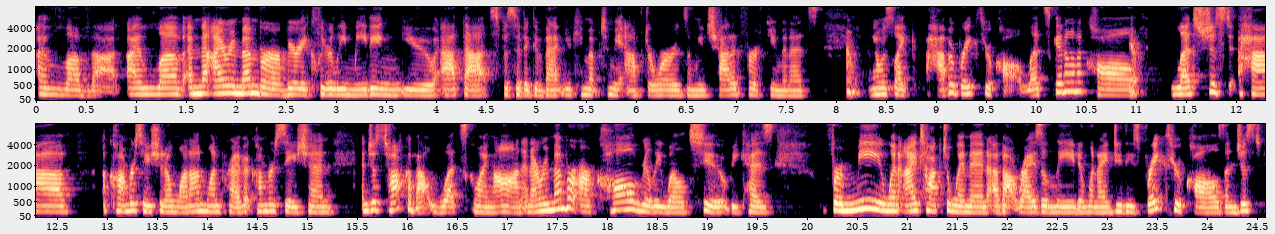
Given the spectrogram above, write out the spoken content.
I love that. I love, and I remember very clearly meeting you at that specific event. You came up to me afterwards and we chatted for a few minutes. And I was like, have a breakthrough call. Let's get on a call. Yeah. Let's just have a conversation, a one on one private conversation, and just talk about what's going on. And I remember our call really well too, because for me, when I talk to women about Rise and Lead and when I do these breakthrough calls and just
